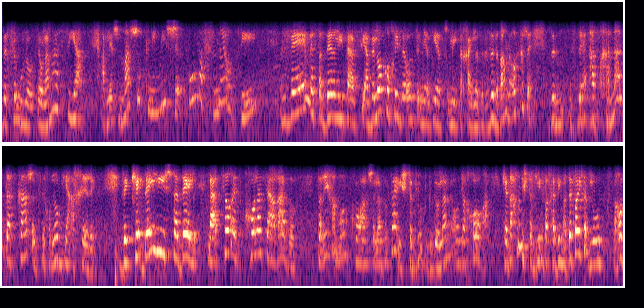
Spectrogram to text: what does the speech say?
זה פעולות, זה עולם העשייה, אבל יש משהו פנימי שהוא מפנה אותי ומסדר לי את העשייה, ולא כוחי ועוצם ידי יעשו לי את החיל הזה, וזה דבר מאוד קשה. זה, זה הבחנה דקה של פסיכולוגיה אחרת. וכדי להשתדל לעצור את כל הסערה הזאת, צריך המון כוח של עבודה, השתדלות גדולה מאוד אחורה. כי אנחנו משתדלים בקדימה, אז איפה ההשתדלות? נכון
